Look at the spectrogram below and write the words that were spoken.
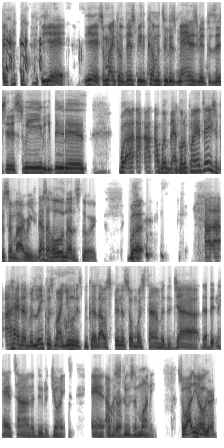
yeah, yeah, somebody convinced me to come into this management position. It's sweet, we could do this. Well, I I, I went back on the plantation for some odd reason. That's a whole nother story. But I, I, I had to relinquish my units because I was spending so much time at the job that I didn't have time to do the joints, and I was Okay. losing money. So I, you know, okay.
